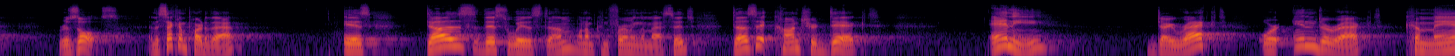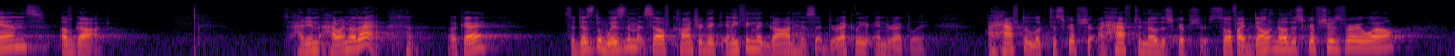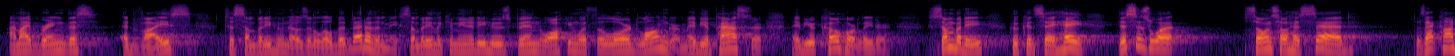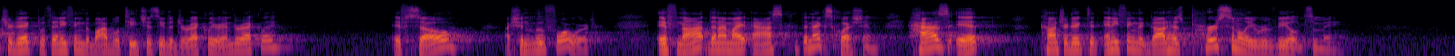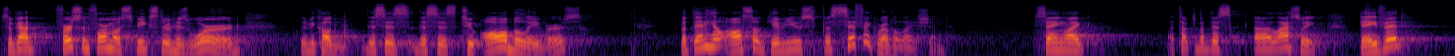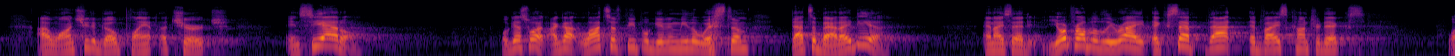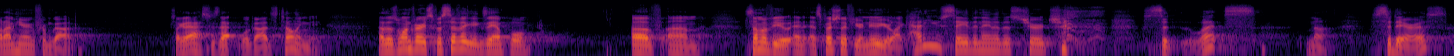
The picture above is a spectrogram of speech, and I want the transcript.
results. And the second part of that is does this wisdom, when I'm confirming the message, does it contradict any direct or indirect commands of God. So how, do you, how do I know that? okay? So, does the wisdom itself contradict anything that God has said, directly or indirectly? I have to look to Scripture. I have to know the Scriptures. So, if I don't know the Scriptures very well, I might bring this advice to somebody who knows it a little bit better than me, somebody in the community who's been walking with the Lord longer, maybe a pastor, maybe your cohort leader, somebody who could say, hey, this is what so and so has said, does that contradict with anything the Bible teaches, either directly or indirectly? If so, I shouldn't move forward. If not, then I might ask the next question Has it contradicted anything that God has personally revealed to me? So, God, first and foremost, speaks through His Word. It'd be called, this is, this is to all believers, but then He'll also give you specific revelation, saying, like, I talked about this uh, last week. David, I want you to go plant a church in Seattle. Well, guess what? I got lots of people giving me the wisdom that's a bad idea. And I said, You're probably right, except that advice contradicts what I'm hearing from God. So I could ask, Is that what God's telling me? Now, there's one very specific example of um, some of you, and especially if you're new, you're like, How do you say the name of this church? what? No, no. Sedaris.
